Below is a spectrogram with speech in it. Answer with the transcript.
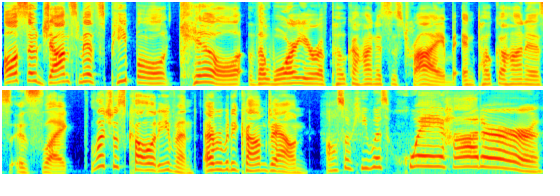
Also, John Smith's people kill the warrior of Pocahontas' tribe, and Pocahontas is like, let's just call it even. Everybody calm down. also, he was way hotter.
